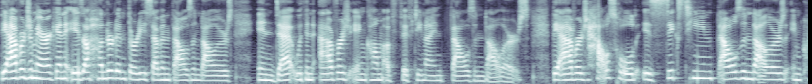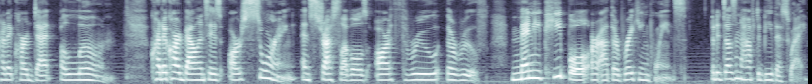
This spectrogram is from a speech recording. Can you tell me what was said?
The average American is $137,000 in debt with an average income of $59,000. The average household is $16,000 in credit card debt alone. Credit card balances are soaring and stress levels are through the roof. Many people are at their breaking points, but it doesn't have to be this way.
